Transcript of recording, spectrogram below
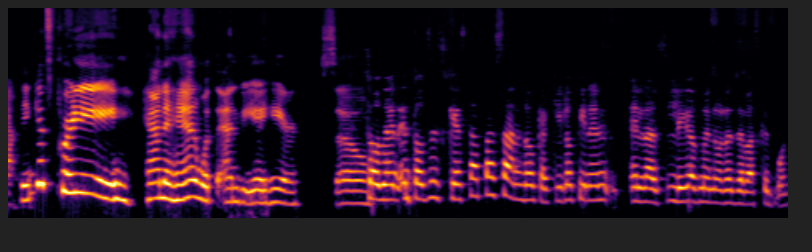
I think it's pretty hand in hand with the NBA here. So, So then, entonces, ¿qué está pasando? Que aquí lo tienen en las ligas menores de básquetbol.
